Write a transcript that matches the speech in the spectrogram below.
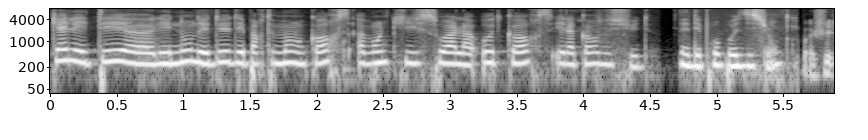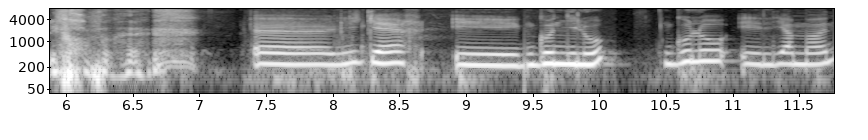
Quels étaient euh, les noms des deux départements en Corse avant qu'ils soient la Haute-Corse et la Corse du Sud? Il y a des propositions. Bah, je vais les prendre. Euh, Liguer et Gonilo, Golo et Liamone,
